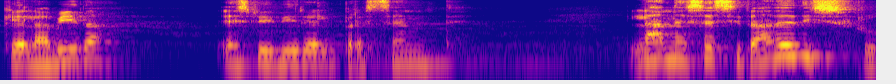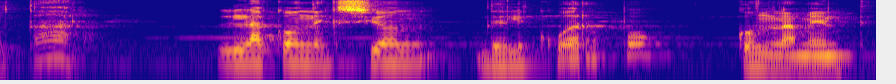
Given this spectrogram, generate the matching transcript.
que la vida es vivir el presente, la necesidad de disfrutar, la conexión del cuerpo con la mente,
